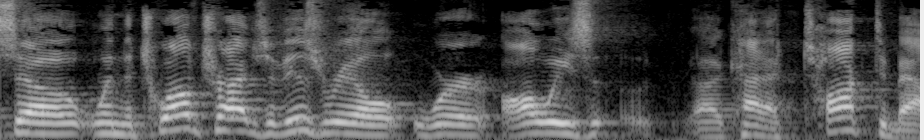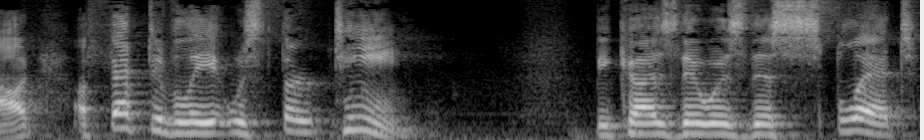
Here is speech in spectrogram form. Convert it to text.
so when the 12 tribes of Israel were always uh, kind of talked about, effectively it was 13 because there was this split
